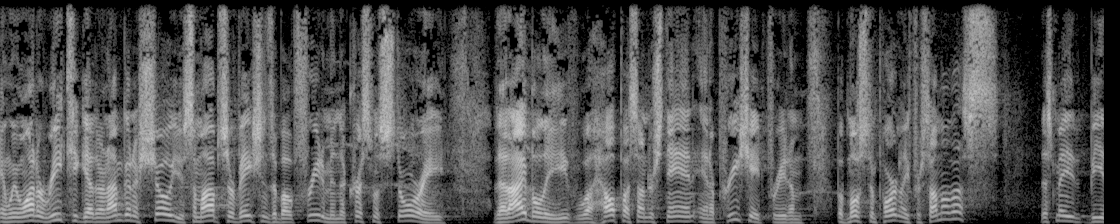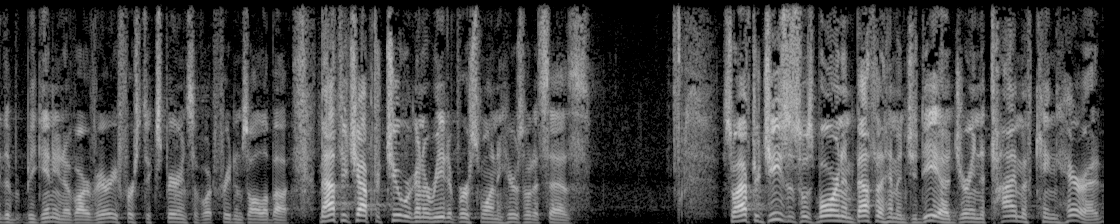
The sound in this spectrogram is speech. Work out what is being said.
and we want to read together, and I'm going to show you some observations about freedom in the Christmas story that I believe will help us understand and appreciate freedom. But most importantly, for some of us, this may be the beginning of our very first experience of what freedom's all about. Matthew chapter 2, we're going to read at verse 1, and here's what it says. So after Jesus was born in Bethlehem in Judea during the time of King Herod,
